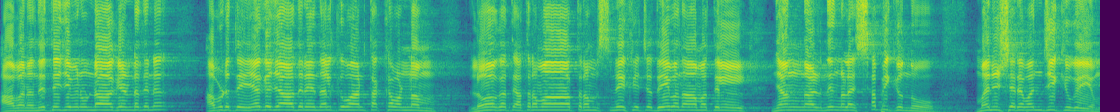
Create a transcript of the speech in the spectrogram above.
അവന് നിത്യജീവൻ ഉണ്ടാകേണ്ടതിന് അവിടുത്തെ ഏകജാതനെ നൽകുവാൻ തക്കവണ്ണം ലോകത്തെ അത്രമാത്രം സ്നേഹിച്ച ദൈവനാമത്തിൽ ഞങ്ങൾ നിങ്ങളെ ശപിക്കുന്നു. മനുഷ്യരെ വഞ്ചിക്കുകയും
